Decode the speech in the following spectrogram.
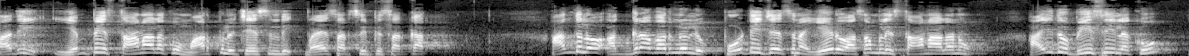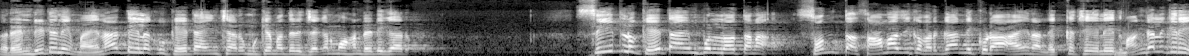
పది ఎంపీ స్థానాలకు మార్పులు చేసింది వైఎస్ఆర్సీపీ సర్కార్. అందులో అగ్రవర్ణులు పోటీ చేసిన ఏడు అసెంబ్లీ స్థానాలను ఐదు బీసీలకు రెండింటిని మైనార్టీలకు కేటాయించారు ముఖ్యమంత్రి జగన్మోహన్ రెడ్డి గారు. సీట్లు కేటాయింపుల్లో తన సొంత సామాజిక వర్గాన్ని కూడా ఆయన లెక్క చేయలేదు. మంగళగిరి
